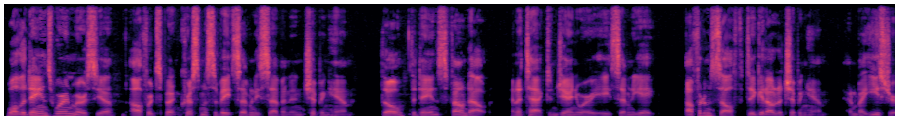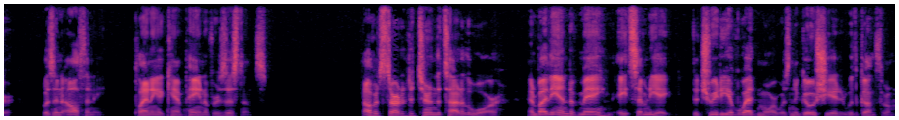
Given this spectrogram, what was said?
While the Danes were in Mercia, Alfred spent Christmas of 877 in Chippenham, though the Danes found out and attacked in January 878. Alfred himself did get out of Chippenham, and by Easter was in Athelney, planning a campaign of resistance. Alfred started to turn the tide of the war, and by the end of May 878, the Treaty of Wedmore was negotiated with Guthrum.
